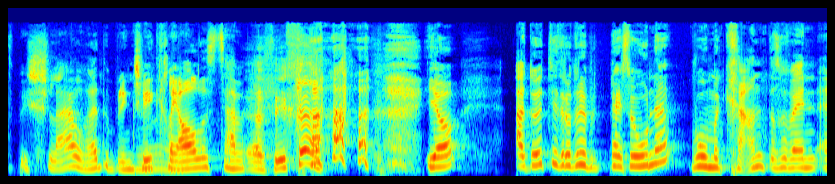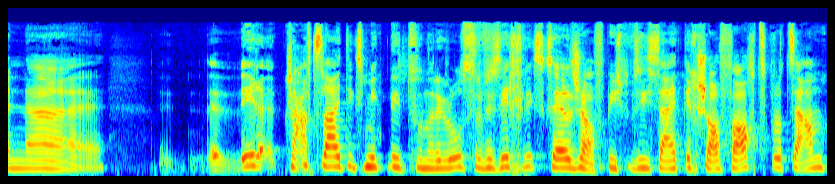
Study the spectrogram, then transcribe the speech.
du bist schlau, he? du bringst ja. wirklich alles zusammen. Ja, sicher. ja, auch dort wieder über Personen, die man kennt. Also wenn ein äh, äh Geschäftsleitungsmitglied von einer grossen Versicherungsgesellschaft beispielsweise sagt, ich arbeite 80 Prozent,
